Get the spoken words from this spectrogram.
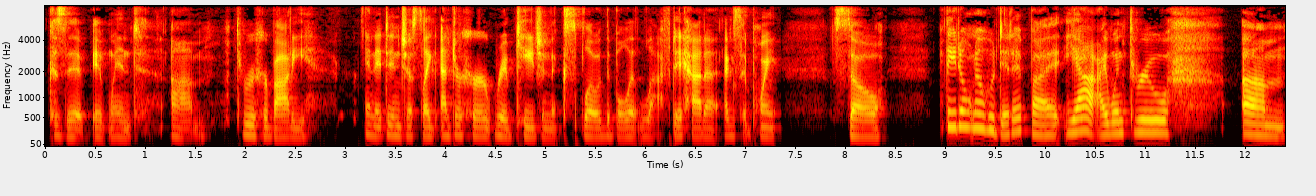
because it, it went um, through her body and it didn't just like enter her rib cage and explode. The bullet left, it had an exit point. So, they don't know who did it, but yeah, I went through um,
